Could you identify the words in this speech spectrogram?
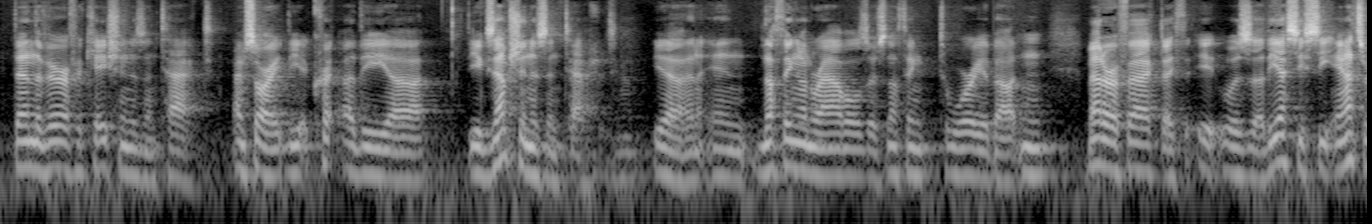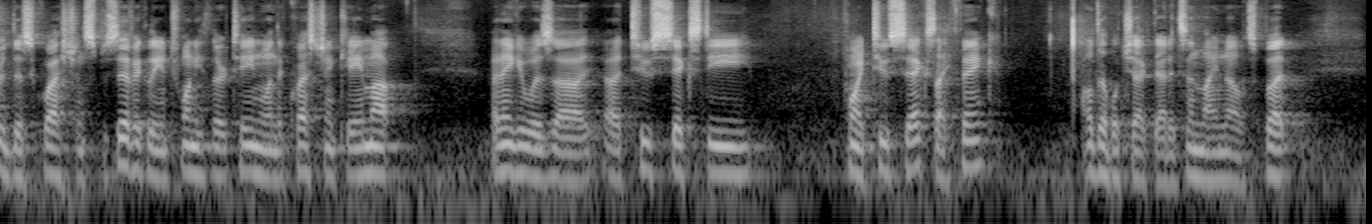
then the verification is intact. I'm sorry, the uh, the uh, the exemption is intact. Yeah, and, and, nothing unravels. There's nothing to worry about. And matter of fact, th- it was uh, the SEC answered this question specifically in 2013 when the question came up. I think it was uh, uh, 260.26. I think I'll double check that. It's in my notes, but.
